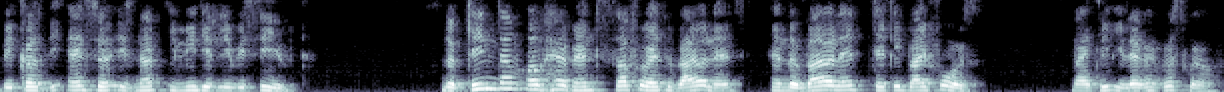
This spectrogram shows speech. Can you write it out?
because the answer is not immediately received. The kingdom of heaven suffereth violence, and the violent take it by force. Matthew 11, verse 12.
